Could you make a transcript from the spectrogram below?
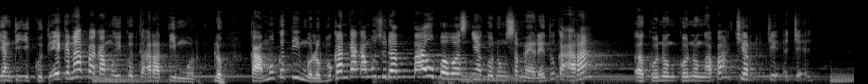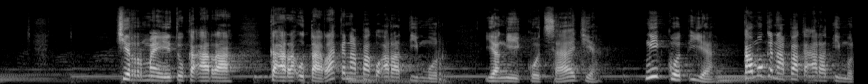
yang diikuti. Eh kenapa kamu ikut ke arah timur? Loh kamu ke timur. Loh bukankah kamu sudah tahu bahwasanya Gunung Semeru itu ke arah eh, gunung gunung apa? Cir, cir, cir, Cirmai itu ke arah ke arah utara, kenapa kok arah timur? Yang ngikut saja. Ngikut iya. Kamu kenapa ke arah timur?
